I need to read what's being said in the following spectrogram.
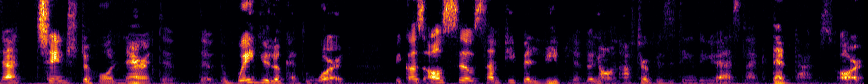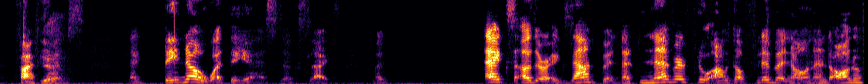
That changed the whole narrative, the, the way you look at the world. Because also some people leave Lebanon after visiting the US like 10 times or five Yeah. times. Like they know what the US looks like. But X other example that never flew out of Lebanon and all of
